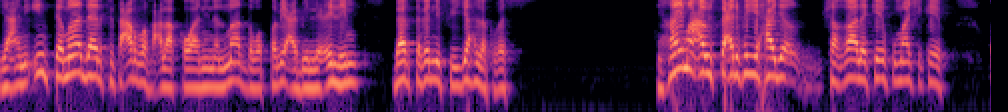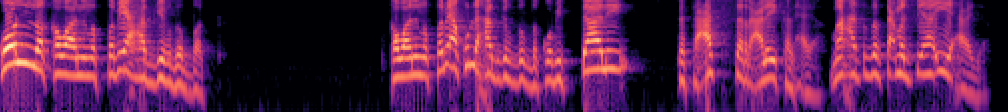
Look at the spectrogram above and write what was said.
يعني انت ما دار تتعرف على قوانين المادة والطبيعة بالعلم دار تقنب في جهلك بس. هاي ما عاوز تعرف أي حاجة شغالة كيف وماشي كيف. كل قوانين الطبيعة حتقف ضدك. قوانين الطبيعة كلها حتقف ضدك وبالتالي تتعسر عليك الحياة. ما حتقدر تعمل فيها أي حاجة.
